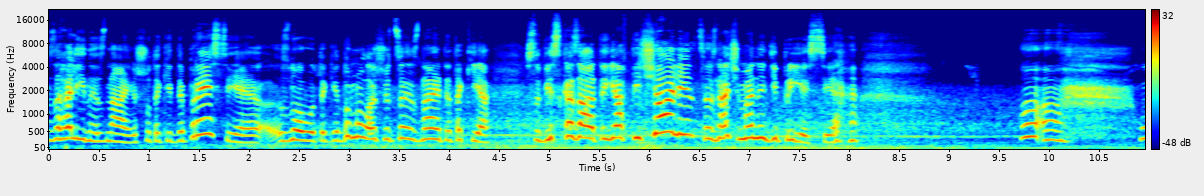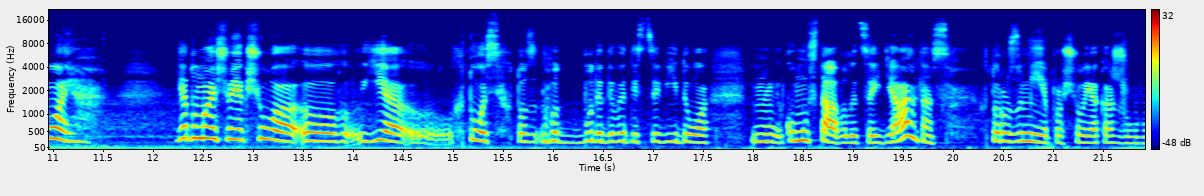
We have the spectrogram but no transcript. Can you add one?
взагалі не знає, що таке депресія, знову таки думала, що це, знаєте, таке собі сказати, я в печалі, це значить в мене депресія. А-а. Ой. Я думаю, що якщо е, є е, хтось, хто буде дивитись це відео, кому ставили цей діагноз, хто розуміє, про що я кажу,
